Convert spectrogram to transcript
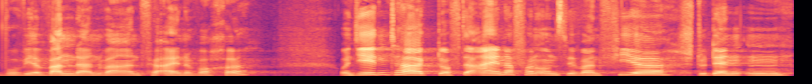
wo wir wandern waren für eine Woche. Und jeden Tag durfte einer von uns, wir waren vier Studenten,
